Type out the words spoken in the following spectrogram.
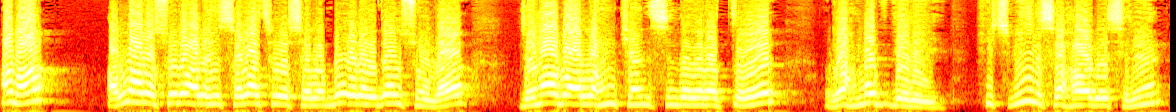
Ama Allah Resulü aleyhissalatü vesselam bu olaydan sonra Cenab-ı Allah'ın kendisinde yarattığı rahmet gereği hiçbir sahabesini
